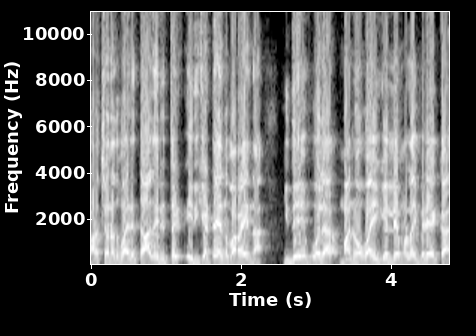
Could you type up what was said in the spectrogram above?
പടച്ചവനത് വരുത്താതിരുത്ത ഇരിക്കട്ടെ എന്ന് പറയുന്ന ഇതേപോലെ മനോവൈകല്യമുള്ള ഇവരെയൊക്കെ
